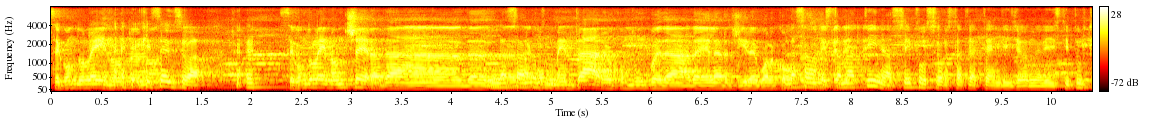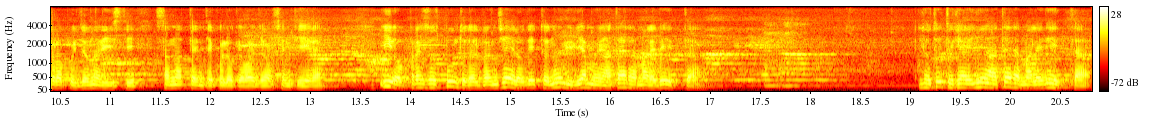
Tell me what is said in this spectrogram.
Secondo lei non, che non- senso ha? secondo lei non c'era da, da- da- commentare o comunque da, da elargire qualcosa? Sulle stamattina se fossero stati attenti i giornalisti, purtroppo i giornalisti stanno attenti a quello che vogliono sentire. Io ho preso spunto dal Vangelo, ho detto noi viviamo in una terra maledetta. L'ho detto che è in una terra maledetta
